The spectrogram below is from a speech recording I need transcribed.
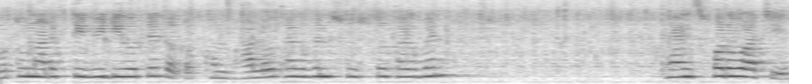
নতুন আরেকটি ভিডিওতে ততক্ষণ ভালো থাকবেন, সুস্থ থাকবেন। থ্যাংকস ফর ওয়াচিং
